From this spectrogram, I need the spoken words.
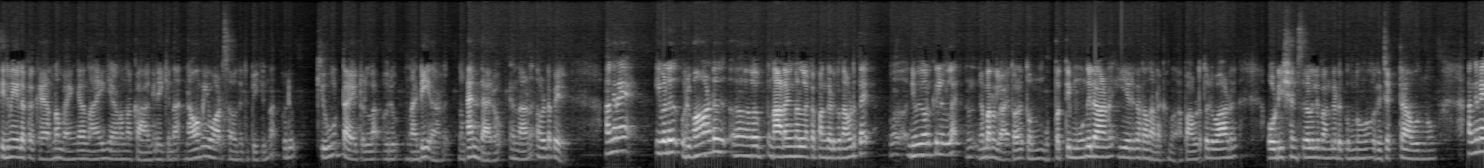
സിനിമയിലൊക്കെ കയറണം ഭയങ്കര നായികയാണെന്നൊക്കെ ആഗ്രഹിക്കുന്ന നവമി വാട്സ് അവതരിപ്പിക്കുന്ന ഒരു ക്യൂട്ടായിട്ടുള്ള ഒരു നടിയാണ് ആൻഡാരോ എന്നാണ് അവളുടെ പേര്. അങ്ങനെ ഇവൾ ഒരുപാട് നാടകങ്ങളിലൊക്കെ പങ്കെടുക്കുന്നത് അവിടുത്തെ ന്യൂയോർക്കിലുള്ള ഞാൻ പറഞ്ഞില്ല ആയിരത്തി തൊള്ളായിരത്തി മുപ്പത്തി മൂന്നിലാണ് ഈ ഒരു കഥ നടക്കുന്നത്. അപ്പോൾ അവിടുത്തെ ഒരുപാട് ഓഡീഷൻസുകളിൽ പങ്കെടുക്കുന്നു റിജക്റ്റ് ആവുന്നു. അങ്ങനെ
